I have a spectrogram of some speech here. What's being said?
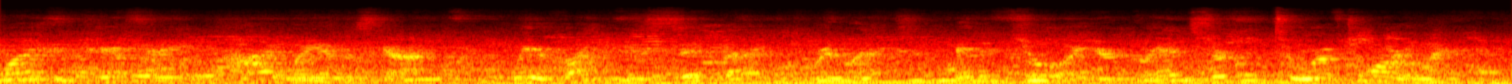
quiet carefree highway in the sky. We invite you to sit back, relax, and enjoy your Grand Circle tour of Tomorrowland.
